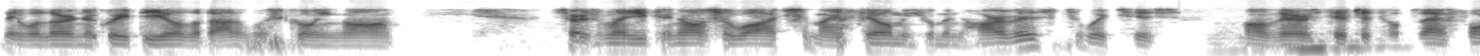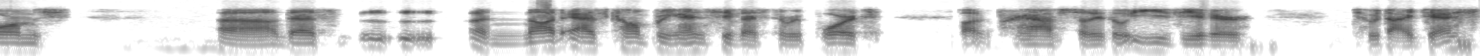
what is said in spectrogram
they will learn a great deal about what's going on. Certainly, you can also watch my film Human Harvest, which is on various digital platforms. Uh, that's uh, not as comprehensive as the report, but perhaps a little easier to digest,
